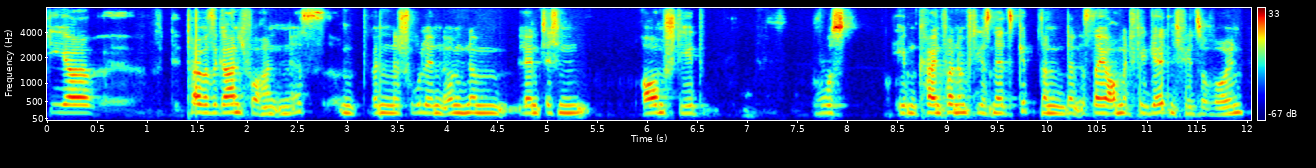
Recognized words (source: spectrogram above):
die ja äh, teilweise gar nicht vorhanden ist. Und wenn eine Schule in irgendeinem ländlichen Raum steht, wo es eben kein vernünftiges Netz gibt, dann, dann ist da ja auch mit viel Geld nicht viel zu wollen.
